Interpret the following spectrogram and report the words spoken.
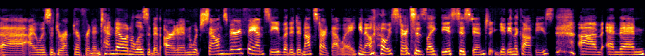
Uh, I was a director for Nintendo and Elizabeth Arden, which sounds very fancy, but it did not start that way. You know, it always starts as like the assistant getting the coffees, um, and then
